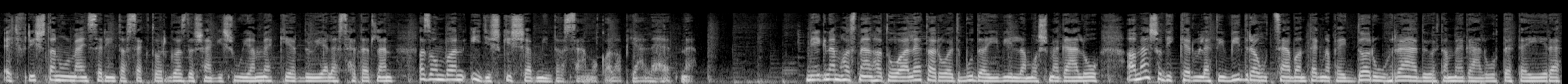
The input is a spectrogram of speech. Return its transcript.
Egy friss tanulmány szerint a szektor gazdasági súlya megkérdőjelezhetetlen, azonban így is kisebb, mint a számok alapján lehetne. Még nem használható a letarolt budai villamos megálló. A második kerületi Vidra utcában tegnap egy daru rádölt a megálló tetejére.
